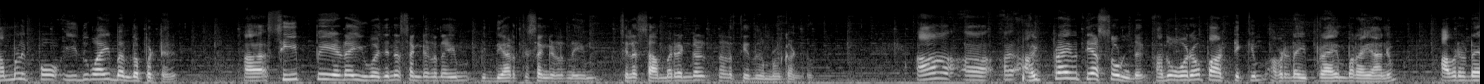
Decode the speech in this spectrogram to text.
നമ്മളിപ്പോൾ ഇതുമായി ബന്ധപ്പെട്ട് സി പി ഐയുടെ യുവജന സംഘടനയും വിദ്യാർത്ഥി സംഘടനയും ചില സമരങ്ങൾ നടത്തിയത് നമ്മൾ കണ്ടു. ആ അഭിപ്രായ വ്യത്യാസമുണ്ട്. അത് ഓരോ പാർട്ടിക്കും അവരുടെ അഭിപ്രായം പറയാനും അവരുടെ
